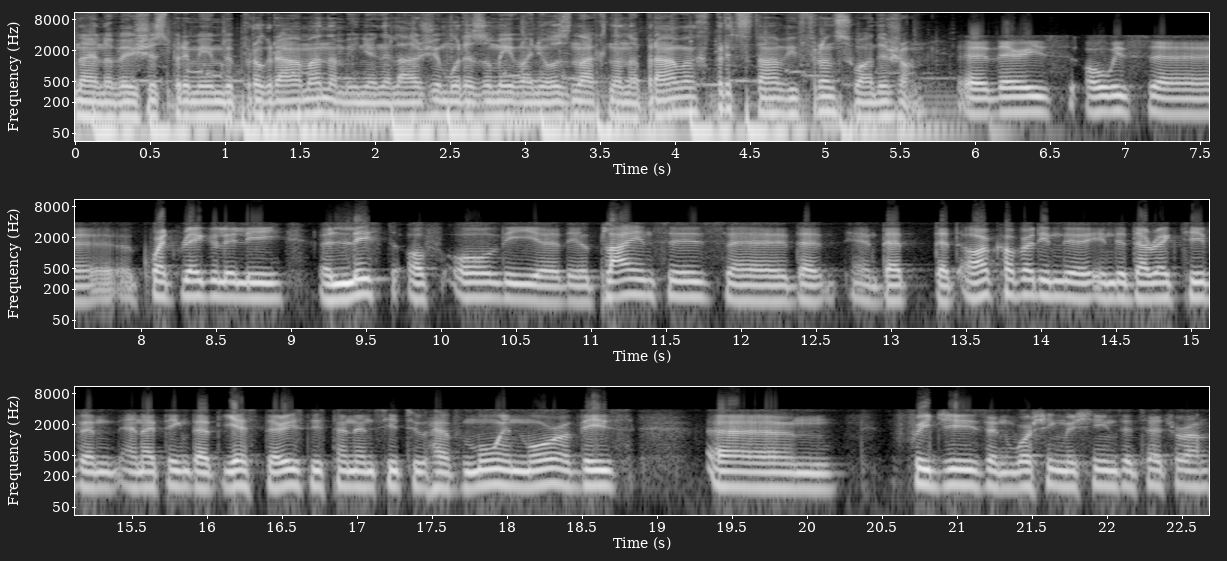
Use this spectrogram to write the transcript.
Najnovejše spremembe programa, namenjene lažjemu razumevanju oznak na napravah, predstavi François Dejean. Uh, there is always uh, quite regularly a list of all the uh, the appliances uh, that that that are covered in the in the directive, and and I think that yes, there is this tendency to have more and more of these. Um, fridges and washing machines, etc.,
